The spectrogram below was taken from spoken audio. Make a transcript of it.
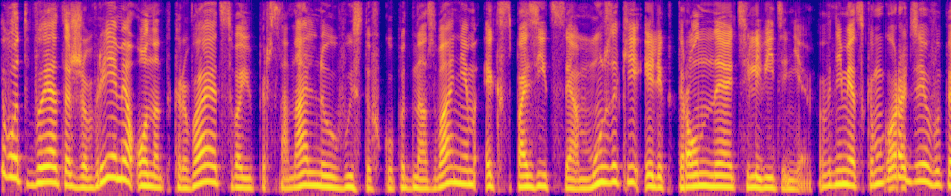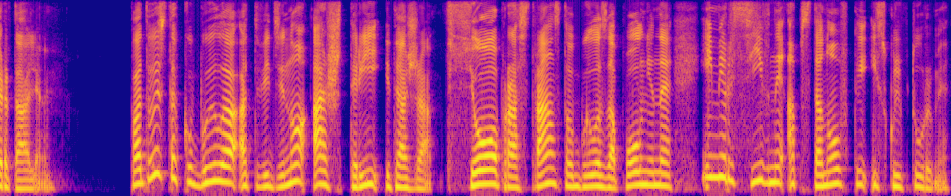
И вот в это же время он открывает свою персональную выставку под названием «Экспозиция музыки. Электронное телевидение» в немецком городе Вупертале. Под выставку было отведено аж три этажа. Все пространство было заполнено иммерсивной обстановкой и скульптурами,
